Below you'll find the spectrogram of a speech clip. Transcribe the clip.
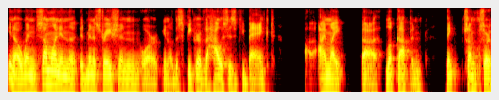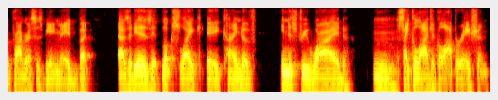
you know when someone in the administration or you know the Speaker of the House is debanked, I might uh, look up and think some sort of progress is being made. But as it is, it looks like a kind of industry wide mm, psychological operation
